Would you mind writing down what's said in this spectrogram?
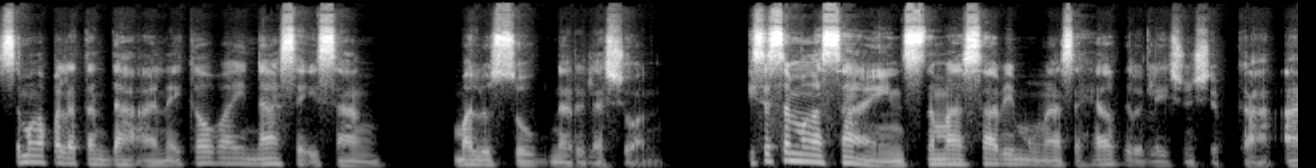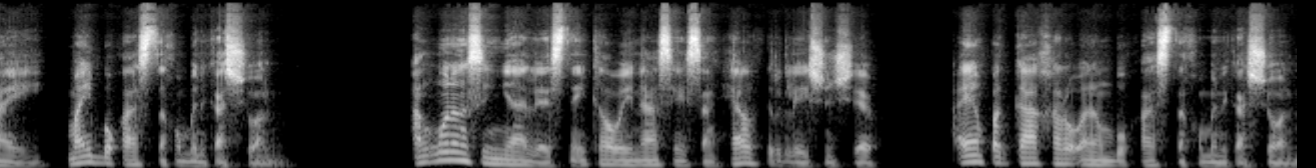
sa mga palatandaan na ikaw ay nasa isang malusog na relasyon. Isa sa mga signs na masasabi mong nasa healthy relationship ka ay may bukas na komunikasyon. Ang unang sinyales na ikaw ay nasa isang healthy relationship ay ang pagkakaroon ng bukas na komunikasyon.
